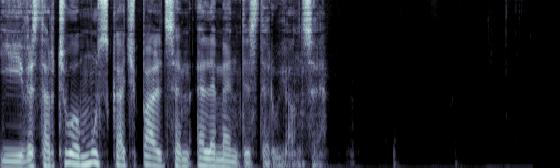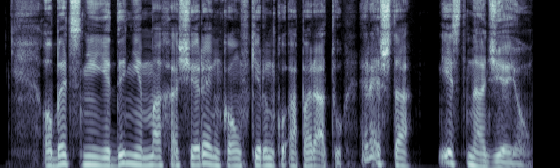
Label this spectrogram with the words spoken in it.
i wystarczyło muskać palcem elementy sterujące. Obecnie jedynie macha się ręką w kierunku aparatu, reszta jest nadzieją.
